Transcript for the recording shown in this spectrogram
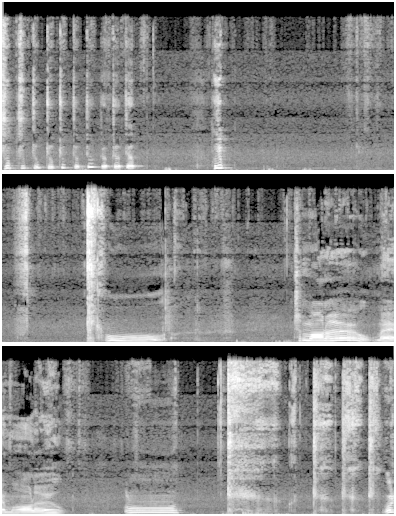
ชุบชุบชุบชุบชุบชุบชุบชุบชุบชุบหุบอู้ฉันมาแล้วแม่มาแล้วอู้เฮ้ย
